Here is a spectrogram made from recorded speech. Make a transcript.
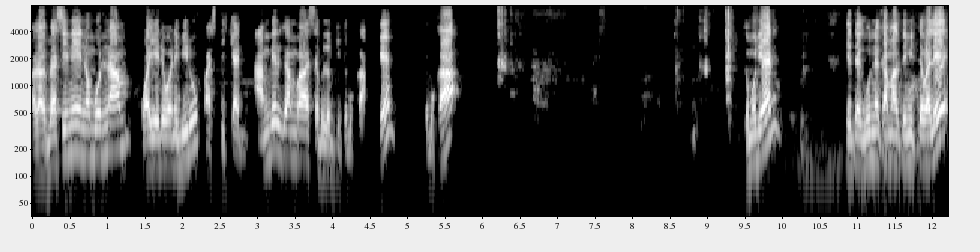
kalau belah sini nombor 6, wire dia warna biru, pastikan. Ambil gambar sebelum kita buka. Okay. Kita buka. Kemudian, kita gunakan multimeter balik.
